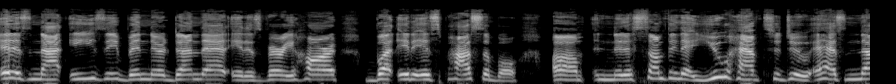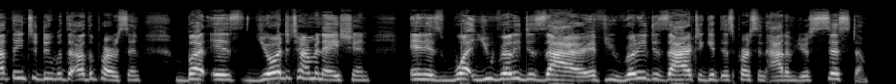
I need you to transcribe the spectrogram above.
It is not easy. Been there, done that. It is very hard, but it is possible. Um, and it is something that you have to do. It has nothing to do with the other person, but is your determination and is what you really desire. If you really desire to get this person out of your system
